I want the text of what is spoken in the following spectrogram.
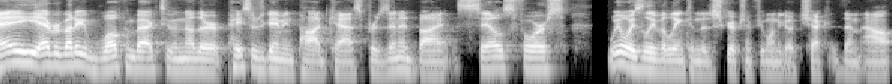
Hey, everybody, welcome back to another Pacers Gaming podcast presented by Salesforce. We always leave a link in the description if you want to go check them out.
